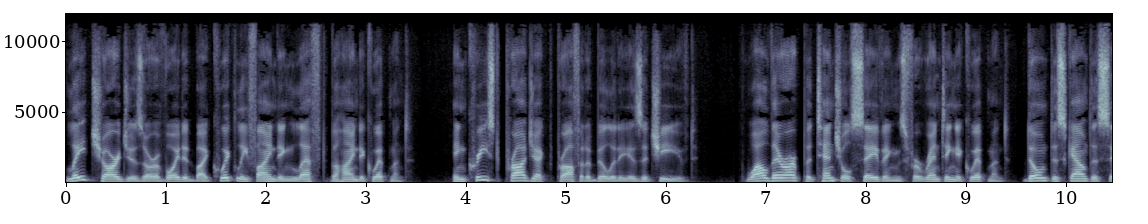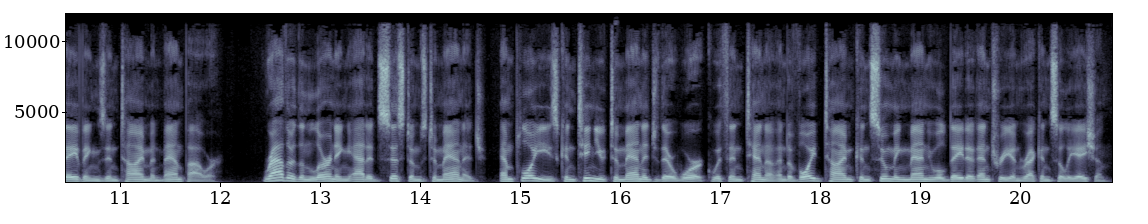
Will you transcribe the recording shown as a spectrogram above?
Late charges are avoided by quickly finding left behind equipment. Increased project profitability is achieved. While there are potential savings for renting equipment, don't discount the savings in time and manpower. Rather than learning added systems to manage, employees continue to manage their work within Tenna and avoid time-consuming manual data entry and reconciliation.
